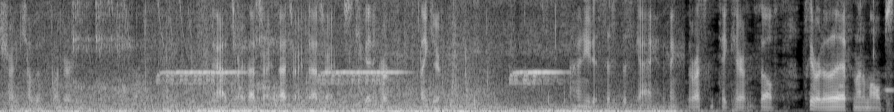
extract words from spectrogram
Try to kill this sucker. Yeah, that's right, that's right, that's right, that's right. Just keep getting hurt. Thank you. I need to assist this guy. I think the rest can take care of themselves. Let's get rid of this and let them all just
